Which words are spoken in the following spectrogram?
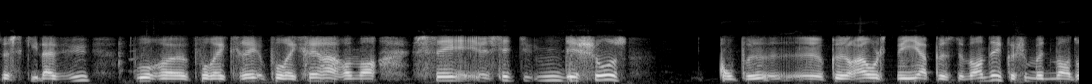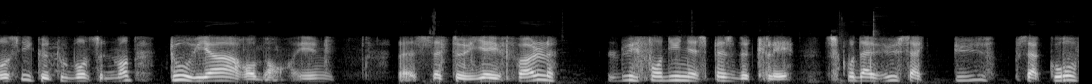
de ce qu'il a vu pour, euh, pour, écrire, pour écrire un roman. C'est, une des choses qu'on peut, euh, que Raoul Spilla peut se demander, que je me demande aussi, que tout le monde se demande, d'où vient un roman. Et euh, cette vieille folle lui fournit une espèce de clé. Ce qu'on a vu, sa cuve, sa couve,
